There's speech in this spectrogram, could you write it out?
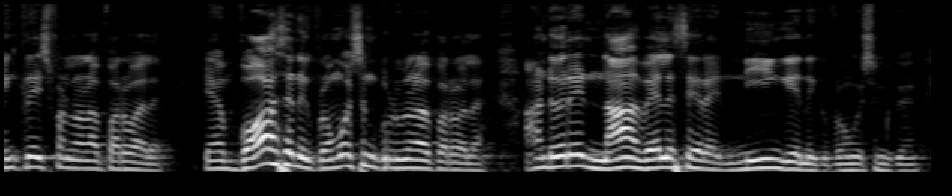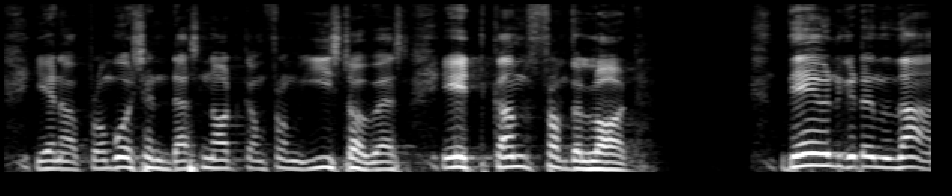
என்கரேஜ் பண்ணலாம் பரவாயில்ல. என் பாஸ் எனக்கு ப்ரொமோஷன் கொடுக்கணும் பரவாயில்ல. ஆண்டவரே நான் வேலை செய்கிறேன் நீங்கள் எனக்கு ப்ரொமோஷனுக்கு ஏன்னா promotion does not come from east or west it comes from the Lord தேவன்கிட்ட இருந்து தான்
